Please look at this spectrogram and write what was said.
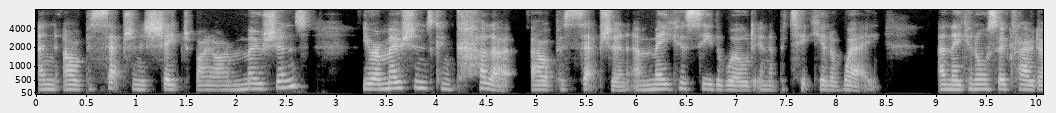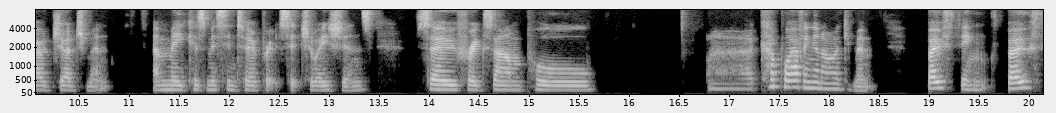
And our perception is shaped by our emotions. Your emotions can color our perception and make us see the world in a particular way. And they can also cloud our judgment and make us misinterpret situations. So, for example, uh, a couple having an argument, both think both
